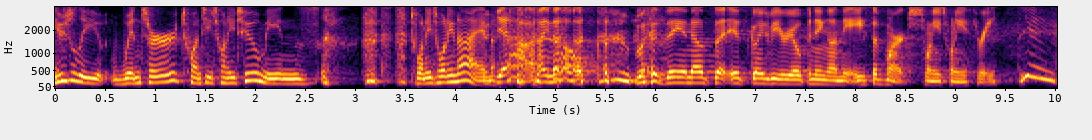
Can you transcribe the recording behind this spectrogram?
usually winter 2022 means 2029. Yeah, I know. but they announced that it's going to be reopening on the 8th of March, 2023. Yay.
